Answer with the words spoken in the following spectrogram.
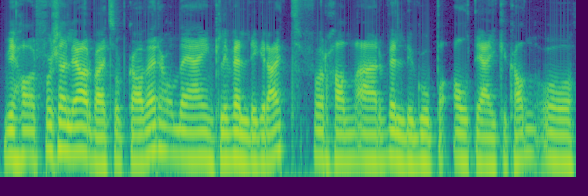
Vi har forskjellige arbeidsoppgaver, og det er egentlig veldig greit, for han er veldig god på alt jeg ikke kan, og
